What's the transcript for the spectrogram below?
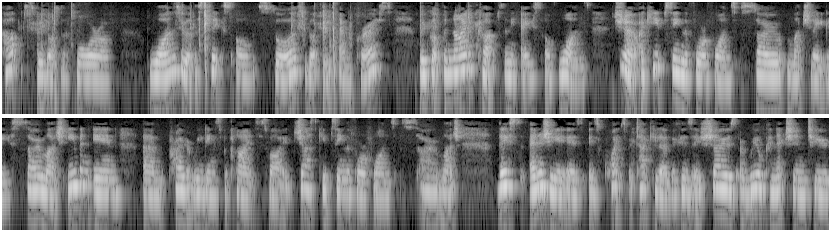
cups. We got the four of Wands, we've got the Six of Swords, we've got the Empress, we've got the Nine of Cups and the Ace of Wands. Do you know, I keep seeing the Four of Wands so much lately, so much, even in um, private readings for clients as well. I just keep seeing the Four of Wands so much. This energy is, is quite spectacular because it shows a real connection to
